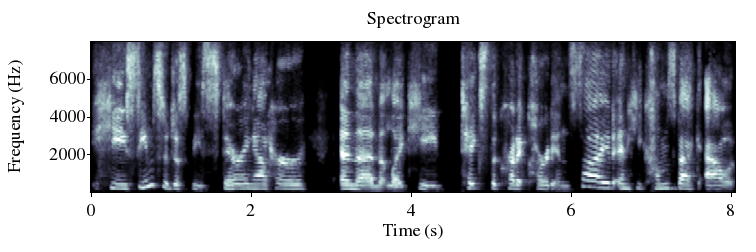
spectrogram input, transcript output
he seems to just be staring at her and then like he takes the credit card inside and he comes back out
